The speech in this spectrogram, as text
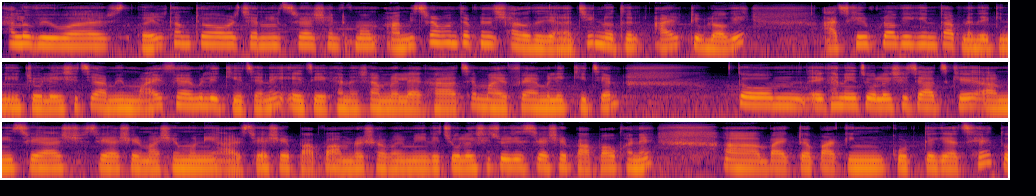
Hello viewers welcome to our channel শ্রেয়াসেন্ট মম আমি শ্রাবন্তী, আপনাদের স্বাগত জানাচ্ছি নতুন আরেকটি ব্লগে আজকের ব্লগে কিন্তু আপনাদেরকে নিয়ে চলে এসেছি আমি মাই ফ্যামিলি কিচেনে এই যে এখানে সামনে লেখা আছে মাই ফ্যামিলি কিচেন তো এখানেই চলে এসেছি আজকে। আমি শ্রেয়াস, শ্রেয়াসের মাসিমণি আর শ্রেয়াসের পাপা। আমরা সবাই মিলে চলে এসেছি যে শ্রেয়াসের পাপা ওখানে বাইকটা পার্কিং করতে গেছে। তো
